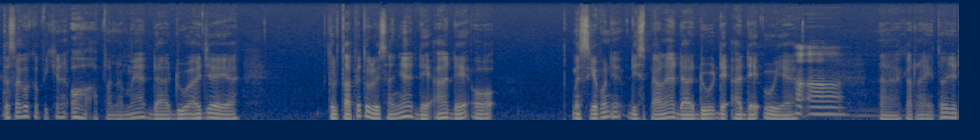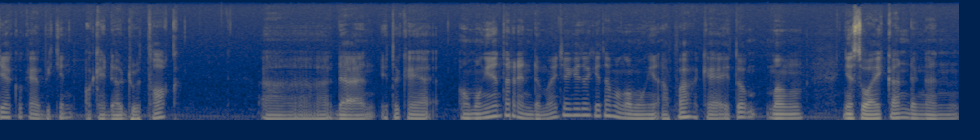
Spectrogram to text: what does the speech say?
Terus aku kepikiran, oh apa namanya dadu aja ya. Tul- tapi tulisannya D A D O. Meskipun di spellnya dadu D A D U ya. Heeh. Nah karena itu jadi aku kayak bikin oke Dadu Talk Eh, dan itu kayak ngomongin ntar random aja gitu kita mau ngomongin apa kayak itu menyesuaikan dengan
